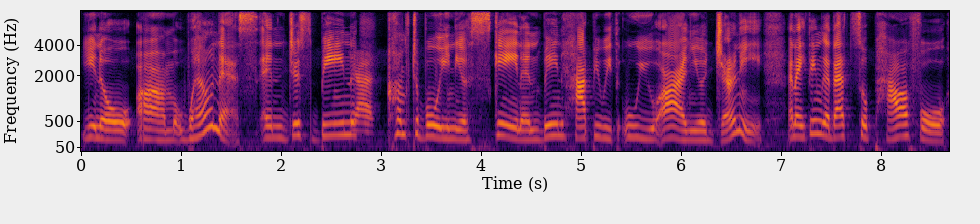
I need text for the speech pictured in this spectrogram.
you know, um, wellness and just being yes. comfortable in your skin and being happy with who you are and your journey. And I think that that's so powerful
